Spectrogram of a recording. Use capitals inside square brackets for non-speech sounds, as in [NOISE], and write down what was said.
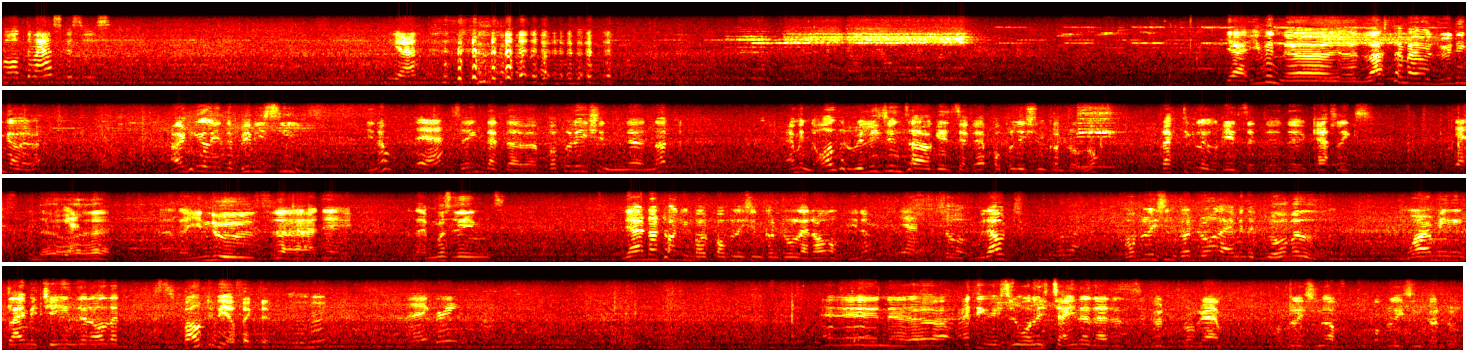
Well, Damascus was. Yeah. [LAUGHS] Yeah, even uh, last time I was reading an article in the BBC, you know, yeah. saying that the population uh, not, I mean, all the religions are against it, uh, population control, no? Practically against it. The, the Catholics. The, Yeah. uh, the Hindus, uh, the, the Muslims, they are not talking about population control at all, you know? Yeah. So without population control, I mean the global warming and climate change and all that, this is bound to be affected. Mhm. I agree. And uh, I think it's only China that has a good program, population of population control.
